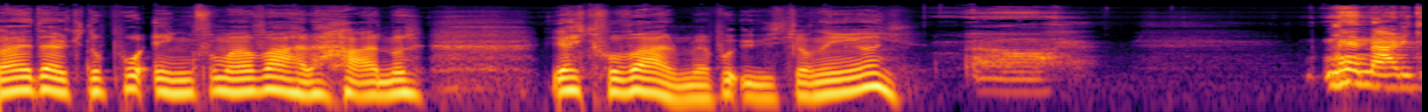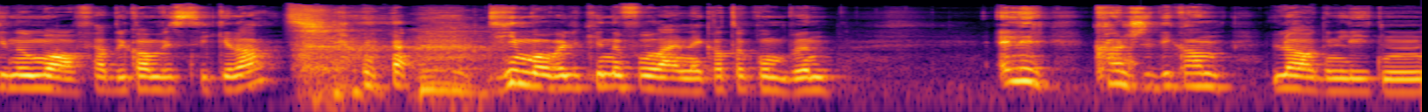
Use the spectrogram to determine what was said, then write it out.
Nei, det er jo ikke noe poeng for meg å være her når jeg ikke får være med på utgravning engang. Men er det ikke noe mafia du kan bestikke, da? de må vel kunne få deg ned i katakomben. Eller kanskje de kan lage en liten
